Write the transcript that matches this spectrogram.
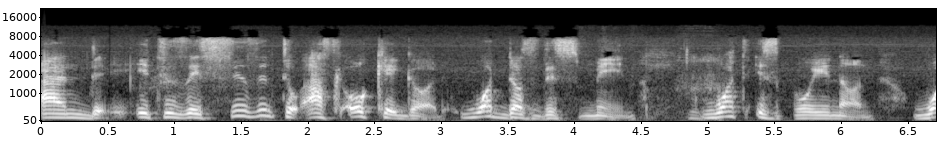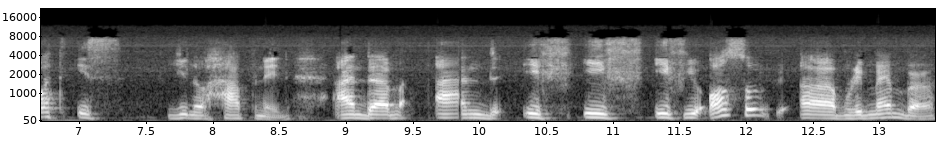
And it is a season to ask, okay, God, what does this mean? Mm-hmm. What is going on? what is you know happening and um, and if if if you also um, remember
